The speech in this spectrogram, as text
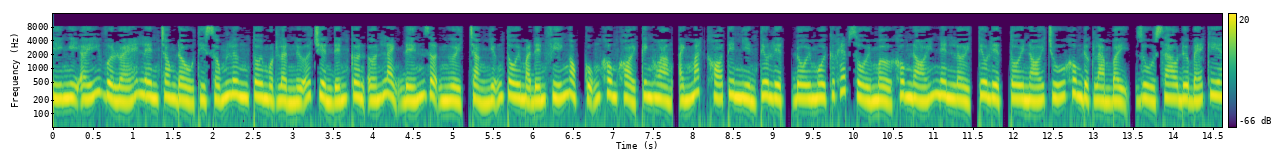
Ý nghĩ ấy vừa lóe lên trong đầu thì sống lưng tôi một lần nữa truyền đến cơn ớn lạnh đến giận người, chẳng những tôi mà đến phí ngọc cũng không khỏi kinh hoàng, ánh mắt khó tin nhìn tiêu liệt, đôi môi cứ khép rồi mở không nói nên lời, tiêu liệt tôi nói chú không được làm bậy, dù sao đứa bé kia,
